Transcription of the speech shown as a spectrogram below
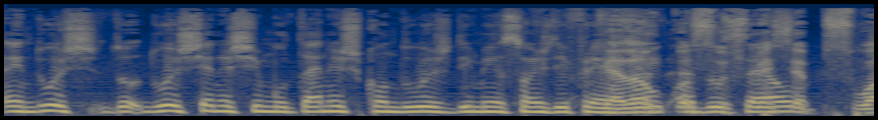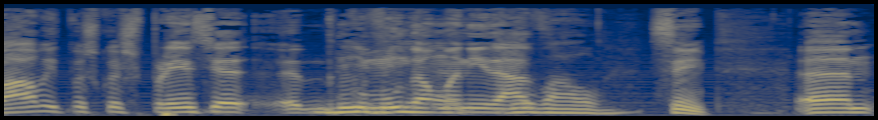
em duas, duas cenas simultâneas com duas dimensões dimensões diferentes. Cada um com a, a sua experiência céu, pessoal e depois com a experiência uh, divina, comum da humanidade. Global. Sim. Uh,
